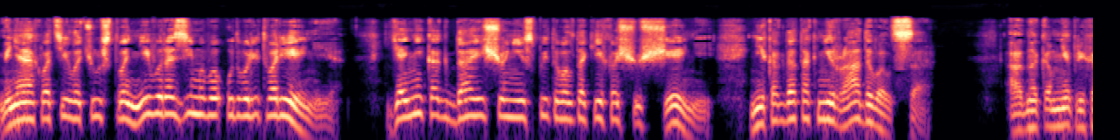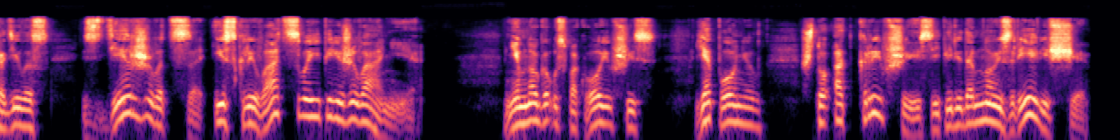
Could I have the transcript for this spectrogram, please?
меня охватило чувство невыразимого удовлетворения. Я никогда еще не испытывал таких ощущений, никогда так не радовался. Однако мне приходилось сдерживаться и скрывать свои переживания. Немного успокоившись, я понял, что открывшееся передо мной зрелище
